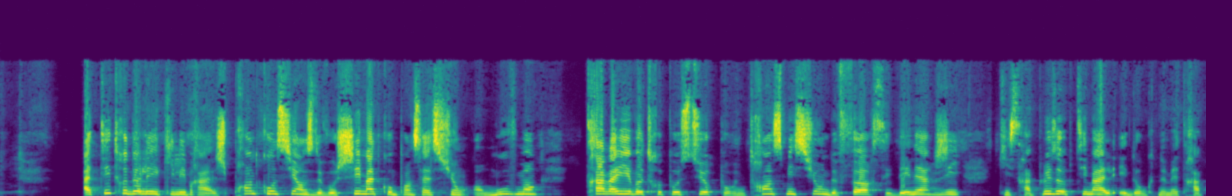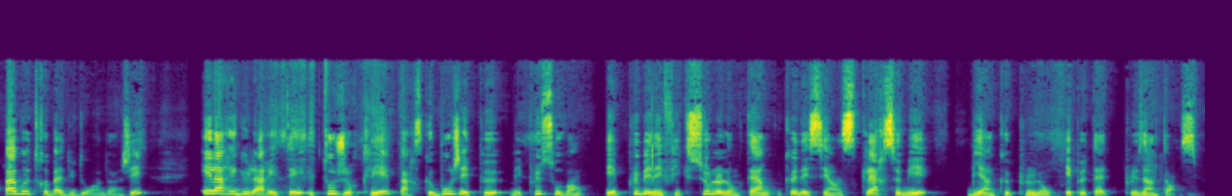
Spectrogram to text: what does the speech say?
À titre de rééquilibrage, prendre conscience de vos schémas de compensation en mouvement, travailler votre posture pour une transmission de force et d'énergie qui sera plus optimale et donc ne mettra pas votre bas du dos en danger. Et la régularité est toujours clé parce que bouger peu, mais plus souvent, est plus bénéfique sur le long terme que des séances clairsemées, bien que plus longs et peut-être plus intenses.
